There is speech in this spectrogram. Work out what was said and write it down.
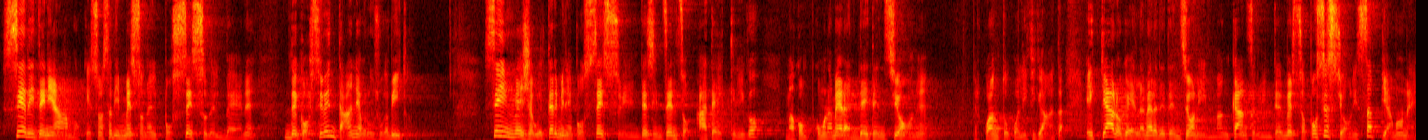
Se riteniamo che sono stati immesso nel possesso del bene, decorsi 20 anni avrò usufruito. Se invece quel termine possesso viene inteso in senso atecnico, ma come una mera detenzione, per quanto qualificata, è chiaro che la mera detenzione in mancanza di un interverso a possessioni, sappiamo, non è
